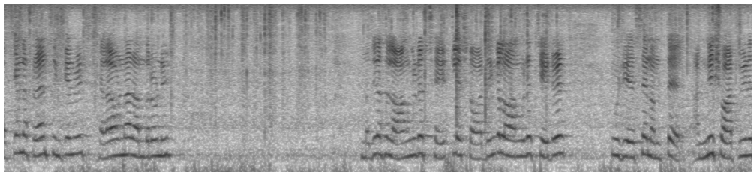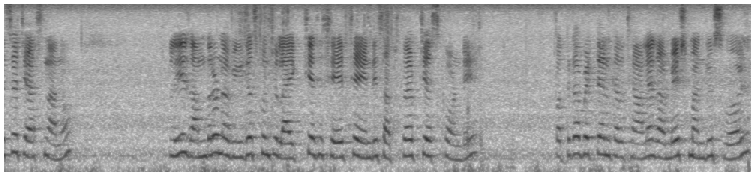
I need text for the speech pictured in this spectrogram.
ఓకేనా ఫ్రెండ్స్ ఇంకేంటి? ఎలా ఉన్నారు అందరూని? మధ్య అసలు లాంగ్ వీడియోస్ చేయట్లేదు స్టార్టింగ్గా లాంగ్ వీడియోస్ చేయటమే ఇప్పుడు చేసాను అంతే. అన్ని షార్ట్ వీడియోసే చేస్తున్నాను. ప్లీజ్ అందరూ నా వీడియోస్ కొంచెం లైక్ చేసి షేర్ చేయండి సబ్స్క్రైబ్ చేసుకోండి. కొత్తగా పెట్టాను కదా channel Ramesh Manju's world.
